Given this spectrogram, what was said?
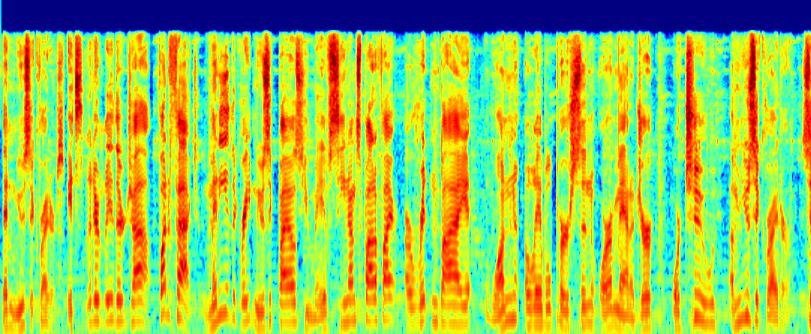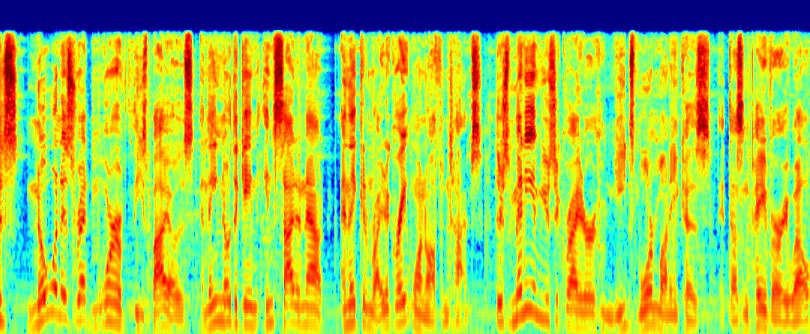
than music writers. It's literally their job. Fun fact many of the great music bios you may have seen on Spotify are written by one, a label person or a manager, or two, a music writer. Since no one has read more of these bios and they know the game inside and out, and they can write a great one oftentimes. There's many a music writer who needs more money because it doesn't pay very well,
